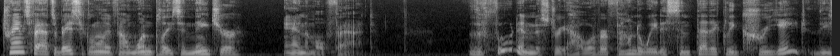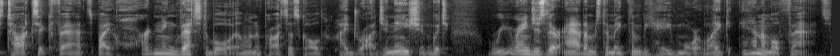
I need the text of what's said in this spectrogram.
Trans fats are basically only found one place in nature, animal fat. The food industry, however, found a way to synthetically create these toxic fats by hardening vegetable oil in a process called hydrogenation, which rearranges their atoms to make them behave more like animal fats.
